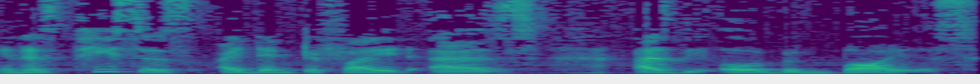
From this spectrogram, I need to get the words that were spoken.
in his thesis, identified as, as the urban bias.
